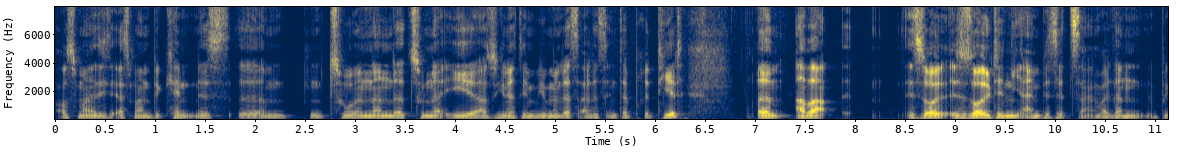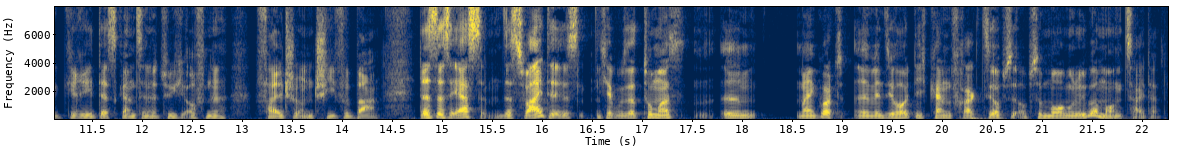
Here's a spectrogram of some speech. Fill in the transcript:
aus meiner Sicht erstmal ein Bekenntnis ähm, zueinander, zu einer Ehe, also je nachdem, wie man das alles interpretiert. Ähm, aber es, soll, es sollte nie ein Besitz sein, weil dann gerät das Ganze natürlich auf eine falsche und schiefe Bahn. Das ist das Erste. Das Zweite ist, ich habe gesagt, Thomas, ähm, mein Gott, äh, wenn sie heute nicht kann, fragt sie ob, sie, ob sie morgen oder übermorgen Zeit hat.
